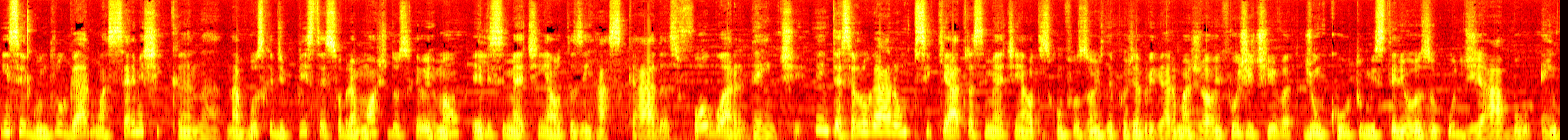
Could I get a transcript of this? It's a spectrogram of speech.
Em segundo lugar, uma série mexicana. Na busca de pistas sobre a morte do seu irmão, ele se mete em altas enrascadas, fogo ardente. Em terceiro lugar, um psiquiatra se mete em altas confusões depois de abrigar uma jovem fugitiva de um culto misterioso, o Diabo, em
